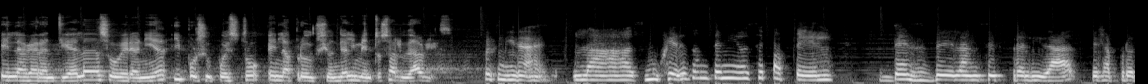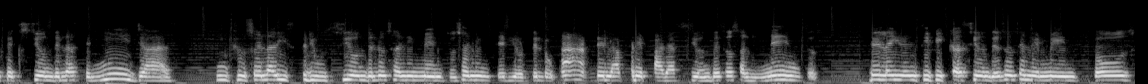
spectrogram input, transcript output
en la garantía de la soberanía y por supuesto en la producción de alimentos saludables. Pues mira, las mujeres han tenido ese papel desde la ancestralidad de la protección de las semillas, incluso de la distribución de los alimentos al interior del hogar, de la preparación de esos alimentos, de la identificación de esos elementos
